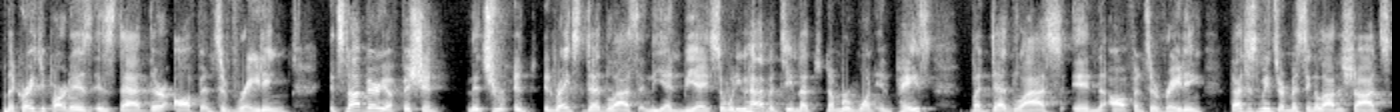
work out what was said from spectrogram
the crazy part is, is that their offensive rating, it's not very efficient. It's, it, it ranks dead last in the NBA. So when you have a team that's number one in pace, but dead last in offensive rating, that just means they're missing a lot of shots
